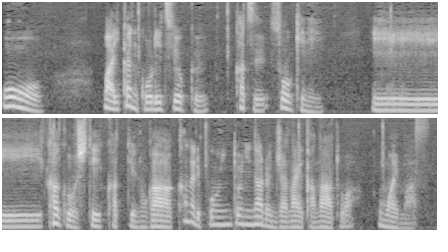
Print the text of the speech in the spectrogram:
を、まあ、いかに効率よく、かつ早期に確保していくかっていうのがかなりポイントになるんじゃないかなとは思います。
